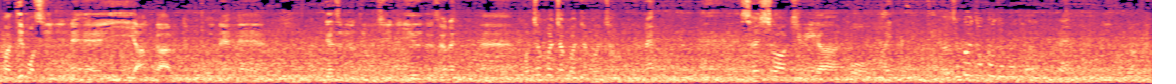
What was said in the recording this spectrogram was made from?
ー。まあ、ティモシーにね、えーいい案があるということでね、えーネズミのティモシーに言うんですよね、えー、こちょこちょこちょこちょってね、えー最初は君がこう入っていって、こちょこちょこちょこちょってね、いうことで、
